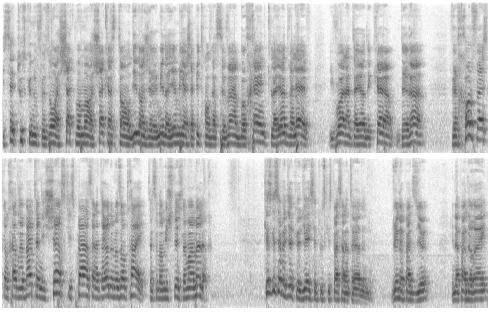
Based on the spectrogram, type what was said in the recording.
il sait tout ce que nous faisons à chaque moment, à chaque instant. On dit dans Jérémie, dans Jérémie, chapitre 11, verset 20, Bochen, Klayot, Valev, il voit à l'intérieur des cœurs, des reins, Verchofes, Kol il cherche ce qui se passe à l'intérieur de nos entrailles. Ça, c'est dans Mishneh, Shlomo Amelech. Qu'est-ce que ça veut dire que Dieu sait tout ce qui se passe à l'intérieur de nous? Dieu n'a pas de yeux, il n'a pas d'oreilles,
